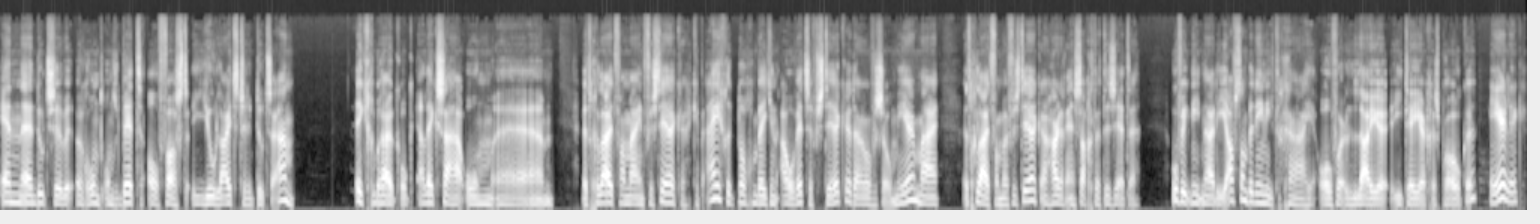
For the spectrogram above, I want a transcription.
En doet ze rond ons bed alvast U-Lightstrip doet ze aan. Ik gebruik ook Alexa om ehm, het geluid van mijn versterker. Ik heb eigenlijk nog een beetje een ouderwetse versterker, daarover zo meer. Maar het geluid van mijn versterker harder en zachter te zetten. Hoef ik niet naar die afstandsbediening te graaien, over luie IT'er gesproken. Heerlijk.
